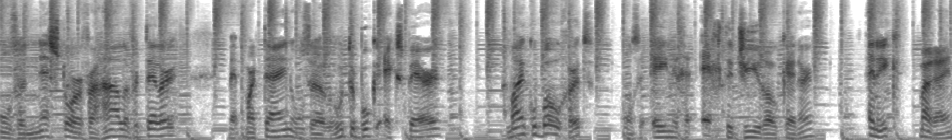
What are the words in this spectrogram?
onze Nestor verhalenverteller, met Martijn, onze routeboek-expert, Michael Bogert, onze enige echte Giro-kenner, en ik, Marijn.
